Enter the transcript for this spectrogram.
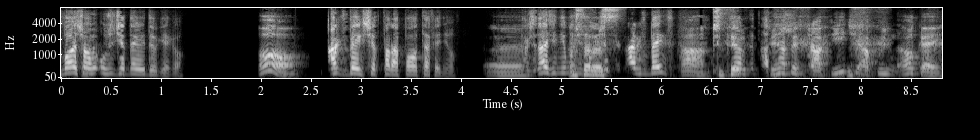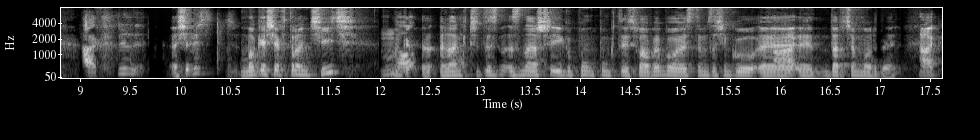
Możesz o- użyć jednego i drugiego. O! Axe break się odpala po trafieniu. E, Także na razie nie musisz Axe break. a, Czy ty, czyli najpierw trafić, a później. Okej. Tak. Czy- ja się, mogę się wtrącić? No. Lang, czy ty zn- znasz jego punk- punkty słabe, bo jestem w zasięgu e, Tak. e, darcia mordy. Tak,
